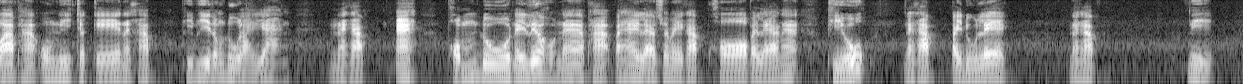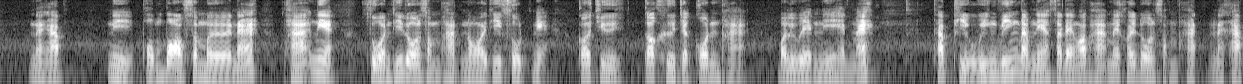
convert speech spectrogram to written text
ว่าพระองค์นี้จะเก๊นะครับ พี่ๆต้องดูหลายอย่างนะครับอะผมดูในเรื่องของหน้าพระไปให้แล้วใช่ไหมครับ คอไปแล้วนะฮะผิวนะครับ ไปดูเลขนะครับ นี่นะครับ นี่ผมบอกเสมอนะ พระเนี่ยส่วนที่โดนสัมผัสน้อยที่สุดเนี่ยก็คือก็คือจะก้นพระบริเวณนี้เห็นไหมถ้าผิววิ้งวิ้งแบบนี้แสดงว่าพระไม่ค่อยโดนสัมผัสนะครับ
